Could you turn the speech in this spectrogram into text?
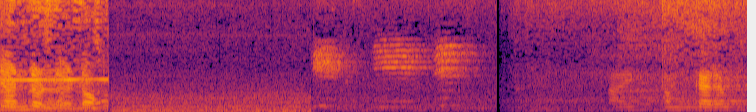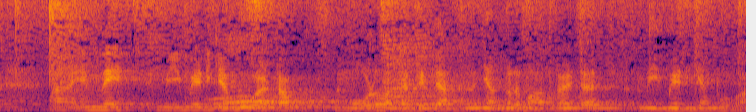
ഞണ്ടുണ്ട് കേട്ടോ. നമസ്കാരം. ഇന്നേ മീൻ മേടിക്കാൻ പോവാ കേട്ടോ. മോൾ വന്നിട്ടില്ല. ഇന്ന് ഞങ്ങൾ മാത്രമായിട്ട് മീൻ മേടിക്കാൻ പോവാ.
